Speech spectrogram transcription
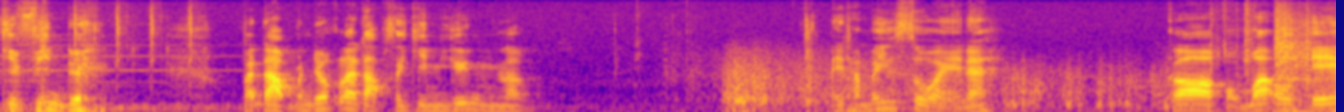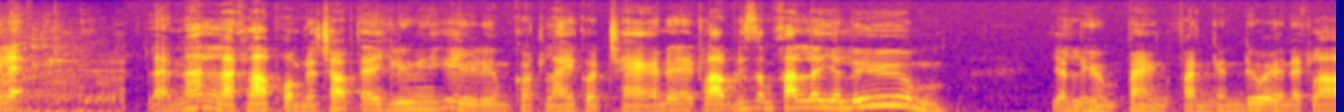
กิฟฟินด้วย ประดับมันยกระดับสกินขึ้นแล้วไอ้ทำให้สวยนะ ก็ผมว่าโอเคแหละ และนั่นแหละครับ ผมจะชอบใจคลิปนี้ก็อย่าลืมกดไลค์กดแชร์กันด้วยนะครับที่สำคัญเลยอย่าลืม อย่าลืมแปรงฟันกันด้วยนะครับ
